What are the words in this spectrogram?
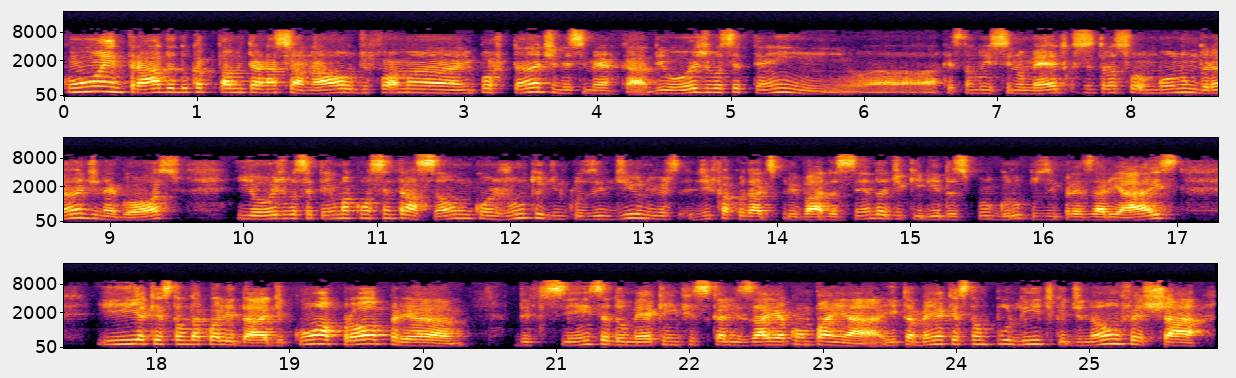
com a entrada do capital internacional de forma importante nesse mercado. E hoje você tem a questão do ensino médico se transformou num grande negócio e hoje você tem uma concentração, um conjunto de inclusive de, univers... de faculdades privadas sendo adquiridas por grupos empresariais e a questão da qualidade com a própria deficiência do MEC em fiscalizar e acompanhar e também a questão política de não fechar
